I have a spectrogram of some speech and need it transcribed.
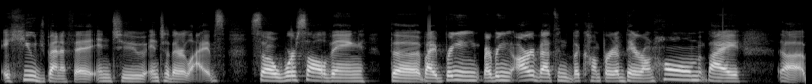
a huge benefit into into their lives. So we're solving the by bringing by bringing our vets into the comfort of their own home by uh,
